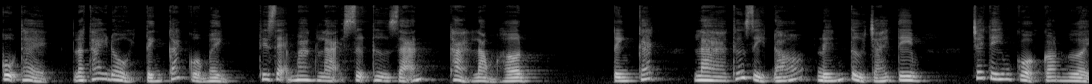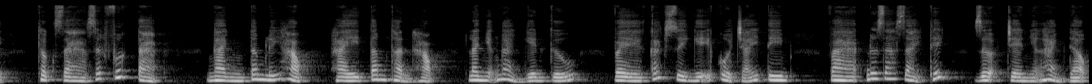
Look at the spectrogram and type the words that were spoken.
cụ thể là thay đổi tính cách của mình thì sẽ mang lại sự thư giãn, thả lỏng hơn. Tính cách là thứ gì đó đến từ trái tim. Trái tim của con người thực ra rất phức tạp. Ngành tâm lý học hay tâm thần học là những ngành nghiên cứu về cách suy nghĩ của trái tim và đưa ra giải thích dựa trên những hành động.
